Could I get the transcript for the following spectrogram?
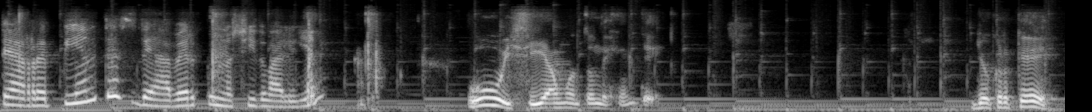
¿Te arrepientes de haber conocido a alguien? Uy, sí, a un montón de gente. Yo creo que,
